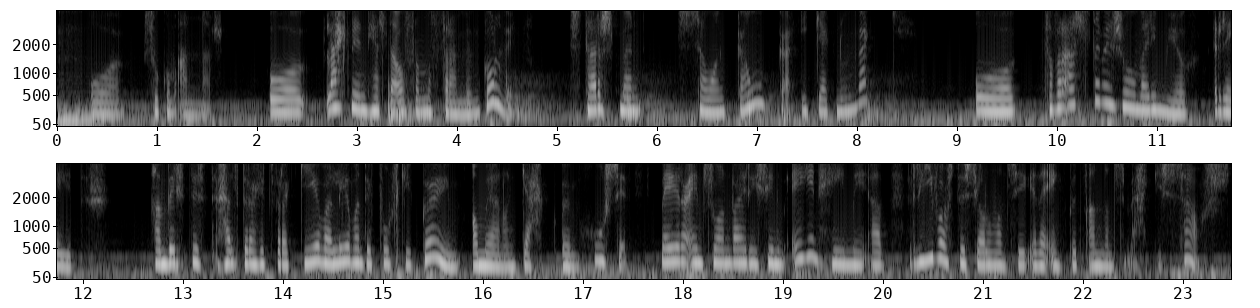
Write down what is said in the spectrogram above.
Mhm. og svo kom annar og læknirinn held áfram að þramma um gólfin. Starfsmenn sá hann ganga í gegnum veggi og það var alltaf eins og hann væri mjög reyður. Hann virtist heldur ekkert fyrir að gefa lifandi fólki gaum á meðan hann gekk um húsið, meira eins og hann væri í sínum eigin heimi að rífastu sjálfan sig eða einhvern annan sem ekki sást.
